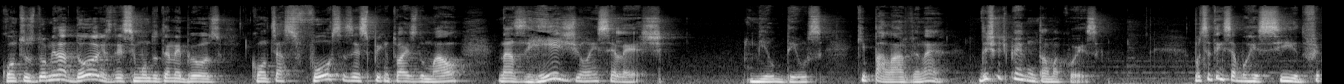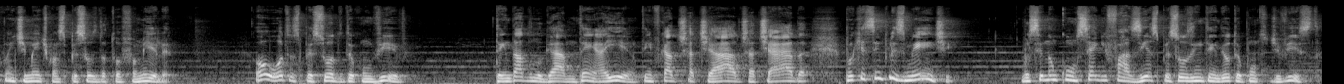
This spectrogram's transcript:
contra os dominadores desse mundo tenebroso, contra as forças espirituais do mal nas regiões celestes. Meu Deus, que palavra, né? Deixa eu te perguntar uma coisa. Você tem se aborrecido frequentemente com as pessoas da tua família? Ou outras pessoas do teu convívio? Tem dado lugar, não tem? Aí tem ficado chateado, chateada, porque simplesmente você não consegue fazer as pessoas entender o teu ponto de vista?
